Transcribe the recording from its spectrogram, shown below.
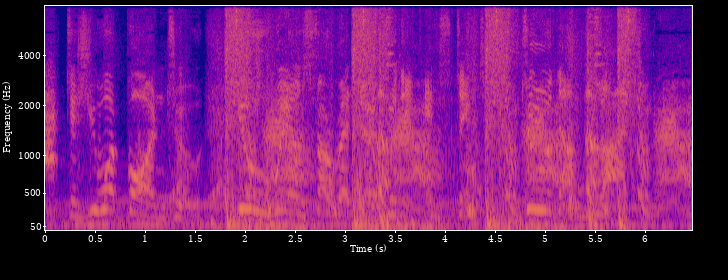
act as you were born to. You will surrender to the instinct, to the blood.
